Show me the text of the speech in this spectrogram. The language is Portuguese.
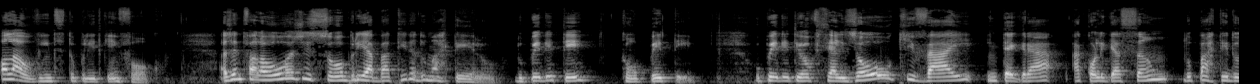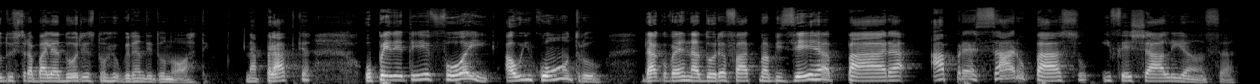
Olá, ouvintes do Política em Foco. A gente fala hoje sobre a batida do martelo do PDT com o PT. O PDT oficializou que vai integrar a coligação do Partido dos Trabalhadores no Rio Grande do Norte. Na prática, o PDT foi ao encontro da governadora Fátima Bezerra para apressar o passo e fechar a aliança.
